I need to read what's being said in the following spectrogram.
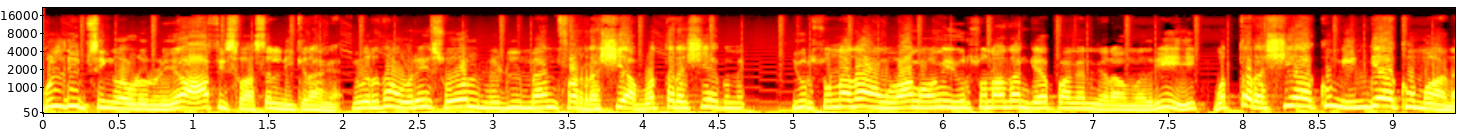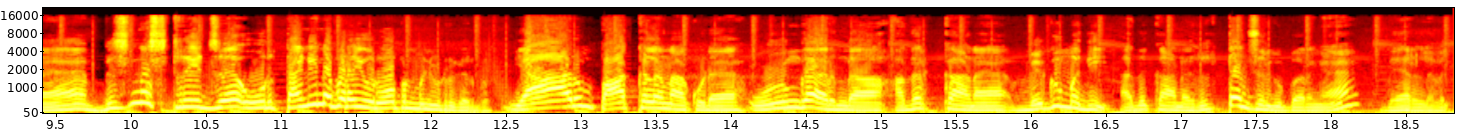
குல்தீப் சிங் அவருடைய ஆபீஸ் வாசல் நிக்கிறாங்க. இவர் தான் ஒரே sole middle man for Russia மொத்த ரஷ்யாவுக்குமே. இவர் சொன்னாதான் அவங்க வாங்குவாங்க இவர் சொன்னாதான் கேட்பாங்கிற மாதிரி மொத்த ரஷ்யாவுக்கும் இந்தியாவுக்குமான பிசினஸ் ட்ரேட்ஸை ஒரு தனிநபரை இவர் ஓபன் பண்ணி விட்டுருக்காரு யாரும் பார்க்கலனா கூட ஒழுங்கா இருந்தா அதற்கான வெகுமதி அதுக்கான ரிட்டர்ன்ஸ் இருக்கு பாருங்க வேற லெவல்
